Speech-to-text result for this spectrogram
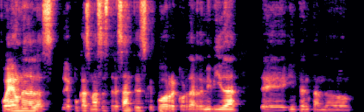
Fue una de las épocas más estresantes que puedo recordar de mi vida eh, intentando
